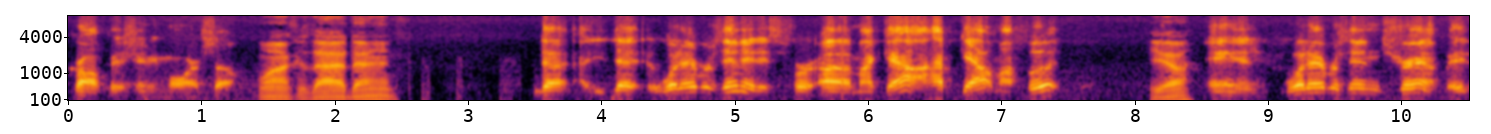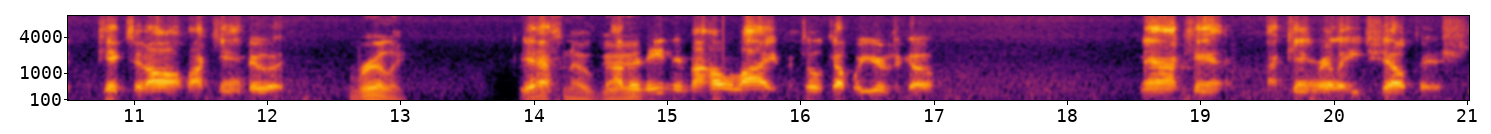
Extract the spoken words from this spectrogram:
crawfish anymore. So Why? Because iodine? the, the whatever's in it is for uh, my gout. I have gout in my foot, Yeah. and whatever's in shrimp, it kicks it off. I can't do it. Really? Yeah, That's no good. I've been eating it my whole life until a couple years ago. Now I can't. I can't really eat shellfish.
